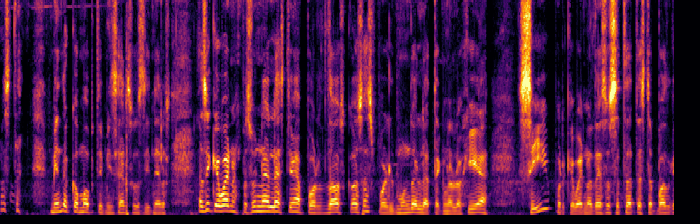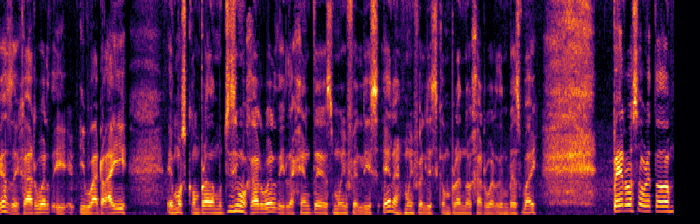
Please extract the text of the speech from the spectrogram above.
no están viendo cómo optimizar sus dineros. Así que bueno, pues una lástima por dos cosas, por el mundo de la tecnología, sí, porque bueno, de eso se trata este podcast, de hardware, y, y bueno, ahí hemos comprado muchísimo hardware y la gente es muy feliz, era muy feliz comprando hardware en Best Buy. Pero sobre todo,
